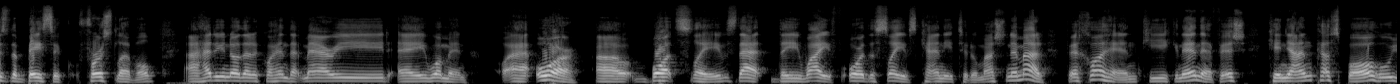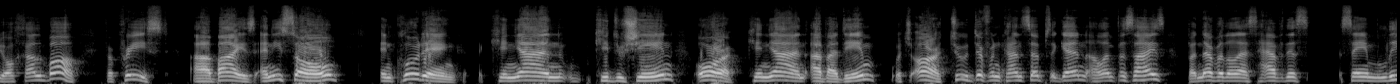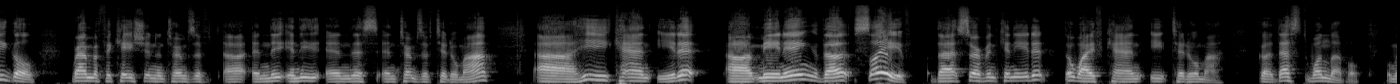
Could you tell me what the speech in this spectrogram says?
the basic first level. Uh, how do you know that a kohen that married a woman uh, or uh, bought slaves that the wife or the slaves can eat tirumah shnemar vechohen ki nefesh kinyan kaspo hu yochal bo. If a priest uh, buys any soul, including kinyan kiddushin or kinyan avadim, which are two different concepts. Again, I'll emphasize, but nevertheless have this same legal ramification in terms of uh, in the in the in this in terms of tirumah. Uh, he can eat it, uh, meaning the slave, the servant can eat it, the wife can eat tirumah. Good. That's one level. And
